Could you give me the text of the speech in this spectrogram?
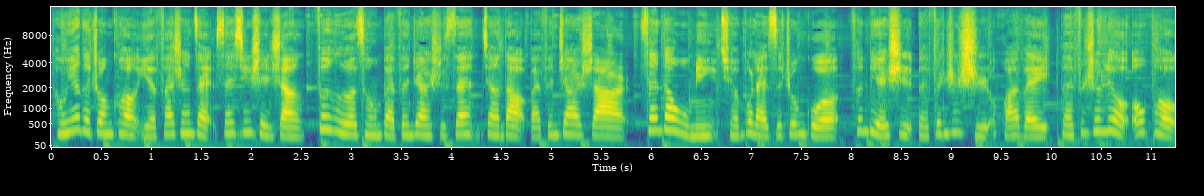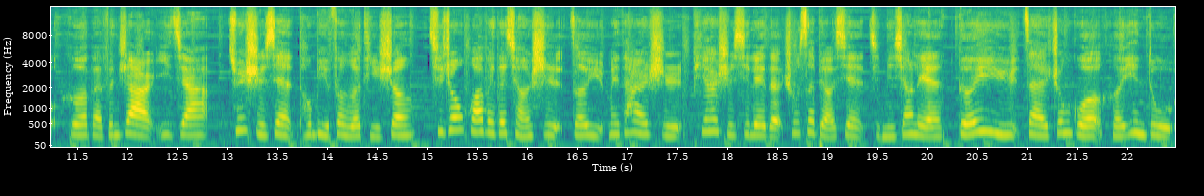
同样的状况也发生在三星身上，份额从百分之二十三降到百分之二十二。三到五名全部来自中国，分别是百分之十华为、百分之之六 OPPO 和百分之二一加。均实现同比份额提升，其中华为的强势则与 Mate 二十、P 二十系列的出色表现紧密相连，得益于在中国和印度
